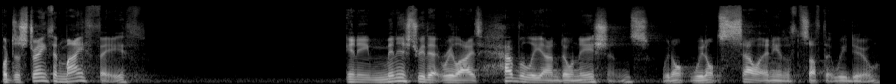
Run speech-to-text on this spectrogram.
But to strengthen my faith in a ministry that relies heavily on donations, we don't, we don't sell any of the stuff that we do.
